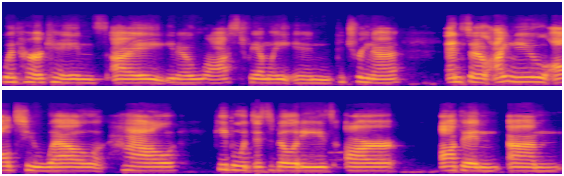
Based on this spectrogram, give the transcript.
with hurricanes. I, you know, lost family in Katrina. And so I knew all too well how people with disabilities are often um,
